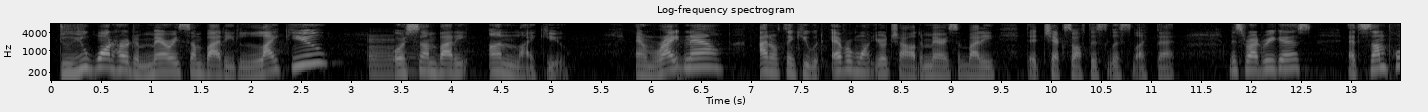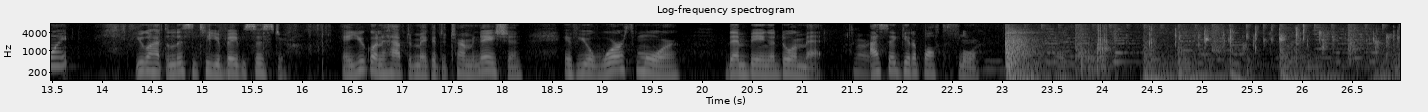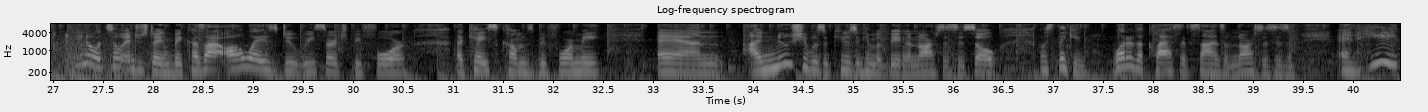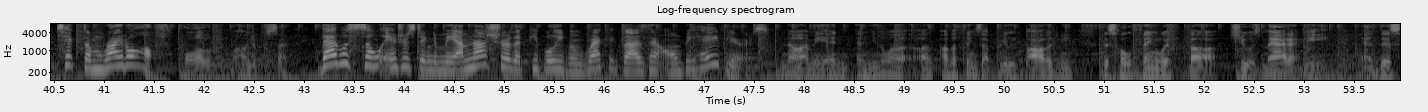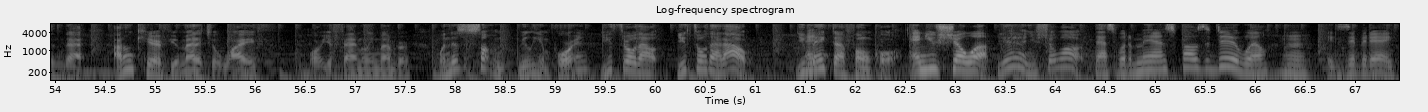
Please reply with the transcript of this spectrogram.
Do you want her to marry somebody like you or mm-hmm. somebody unlike you? And right now, I don't think you would ever want your child to marry somebody that checks off this list like that. Miss Rodriguez, at some point, you're gonna have to listen to your baby sister. And you're gonna have to make a determination if you're worth more than being a doormat. I say get up off the floor. You know, it's so interesting because I always do research before a case comes before me. And I knew she was accusing him of being a narcissist. So I was thinking, what are the classic signs of narcissism? And he ticked them right off. All of them, 100%. That was so interesting to me. I'm not sure that people even recognize their own behaviors. No, I mean, and, and you know what? Uh, other things that really bothered me? This whole thing with uh, she was mad at me and this and that. I don't care if you're mad at your wife or your family member. When this is something really important, you throw that, out. you throw that out. You And- make that phone call. And you show up. Yeah, and you show up. That's what a man's supposed to do. Well, hmm, Exhibit A.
